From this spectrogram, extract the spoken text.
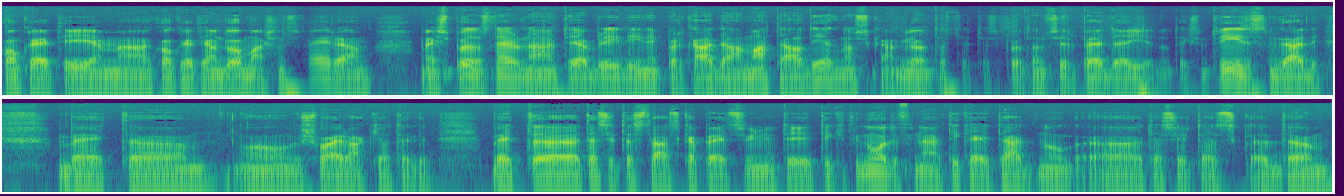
konkrētajām domāšanas sfērām. Mēs, protams, nerunājam tajā brīdī ne par kādām attēlu diagnostikām, jo tas, tas protams, ir pēdējie nu, teiksim, 30 gadi, bet um, viņš vairāk jau tagad. Bet uh, tas ir tas stāsts, kāpēc viņu tika nodefinēti tikai tad. Nu, uh, tas ir tas, kad um,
